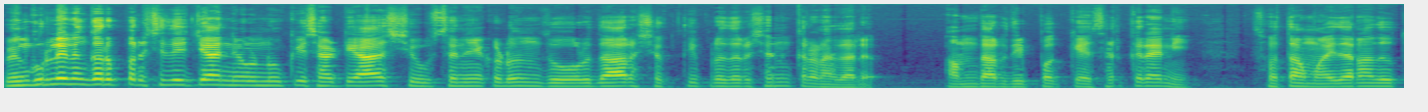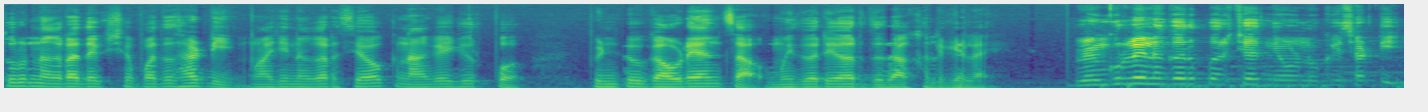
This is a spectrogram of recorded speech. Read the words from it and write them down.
वेंगुर्ले नगर परिषदेच्या निवडणुकीसाठी आज शिवसेनेकडून जोरदार शक्तीप्रदर्शन करण्यात आलं. आमदार दीपक केसरकर यांनी स्वतः मैदानात उतरून नगराध्यक्षपदासाठी माजी नगरसेवक नागेश उर्फ पिंटू गावडे यांचा उमेदवारी अर्ज दाखल केला आहे वेंगुर्ले नगर परिषद निवडणुकीसाठी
